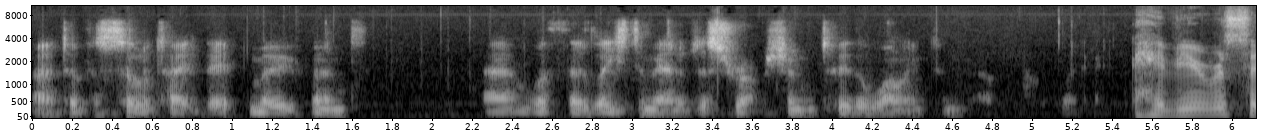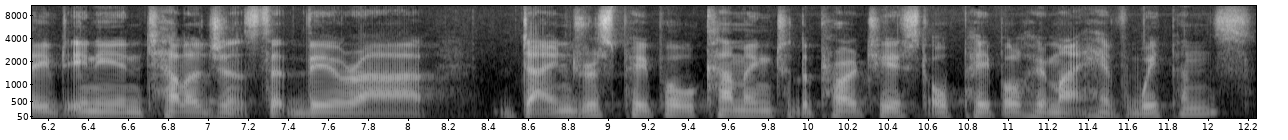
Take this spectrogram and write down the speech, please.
uh, to facilitate that movement with the least amount of disruption to the Wellington public. Have you received any intelligence that there are dangerous people coming to the protest or people who might have weapons?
